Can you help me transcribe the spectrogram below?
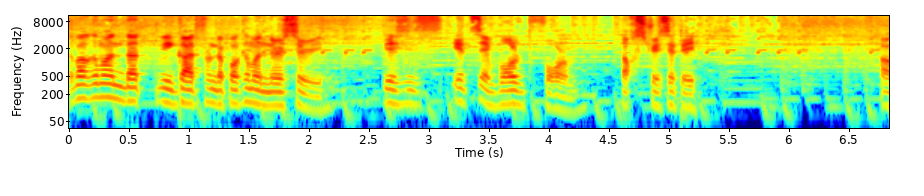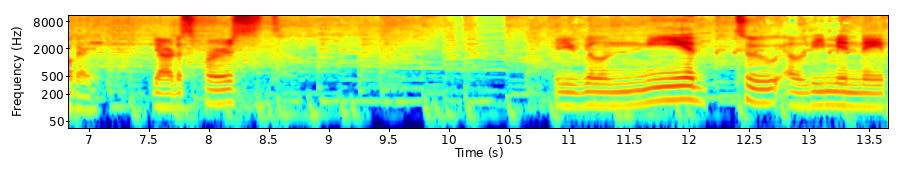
The Pokemon that we got from the Pokemon Nursery. This is its evolved form. Toxtricity. Okay. Gyarados first. We will need to eliminate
